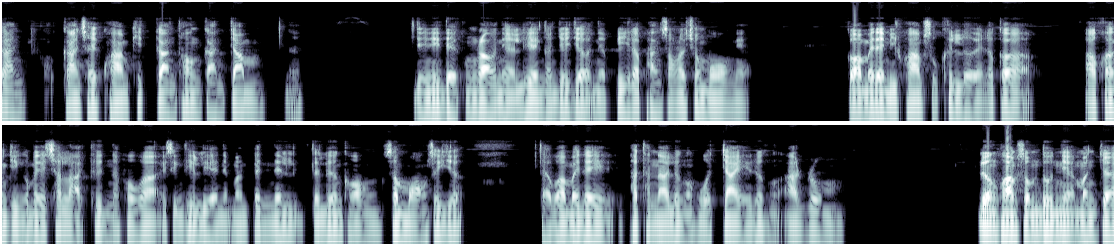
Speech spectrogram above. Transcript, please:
การการใช้ความคิดการท่องการจำ เดี๋ยวนี้เด็กของเราเนี่ยเรียนกันเยอะๆเนี่ยปีละพันสองร้อยชั่วโมงเนี่ยก็ไม่ได้มีความสุขขึ้นเลย แล้วก็เอาความจริงก็ไม่ได้ฉลาดขึ้นนะเพราะว่าไอ้สิ่งที่เรียนเนี่ยมันเป็นเน้นแต่เรื่องของสมองซะเยอะ แต่ว่าไม่ได้พัฒนาเรื่องของหัวใจเรื่องของอารมณ์ เรื่องความสมดุลเนี่ยมันจะ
